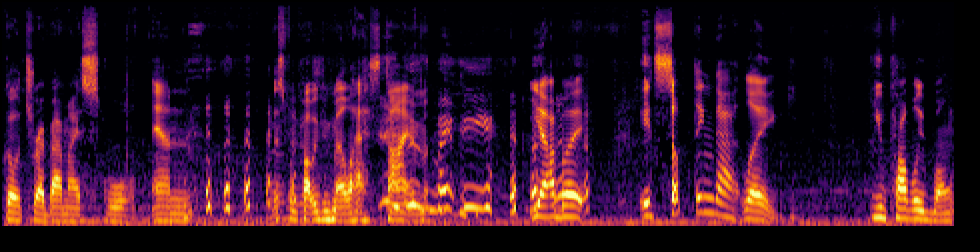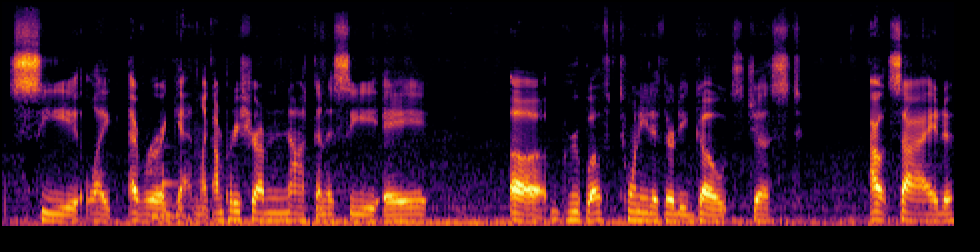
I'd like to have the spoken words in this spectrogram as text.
goats right by my school, and this will probably be my last time. This Might be. Yeah, but it's something that like you probably won't see like ever again. Like I'm pretty sure I'm not gonna see a a group of twenty to thirty goats just outside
